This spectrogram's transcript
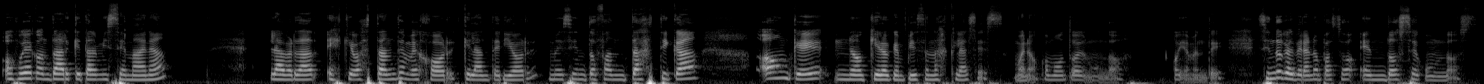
os voy a contar qué tal mi semana. La verdad es que bastante mejor que la anterior. Me siento fantástica, aunque no quiero que empiecen las clases. Bueno, como todo el mundo, obviamente. Siento que el verano pasó en dos segundos.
